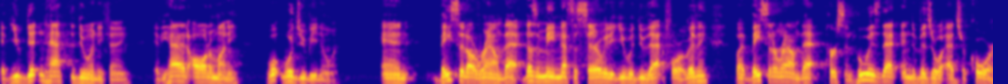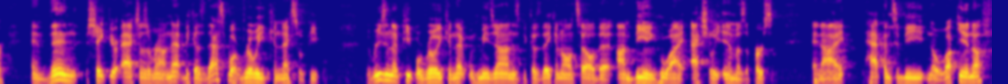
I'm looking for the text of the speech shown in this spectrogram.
If you didn't have to do anything, if you had all the money, what would you be doing? And base it around that. Doesn't mean necessarily that you would do that for a living, but base it around that person. Who is that individual at your core? and then shape your actions around that because that's what really connects with people. The reason that people really connect with me, John, is because they can all tell that I'm being who I actually am as a person. And I happen to be you know, lucky enough.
